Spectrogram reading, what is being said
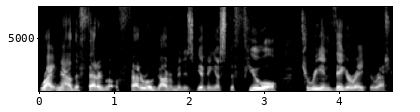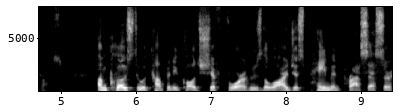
right now the federal, federal government is giving us the fuel to reinvigorate the restaurants. I'm close to a company called Shift4, who's the largest payment processor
